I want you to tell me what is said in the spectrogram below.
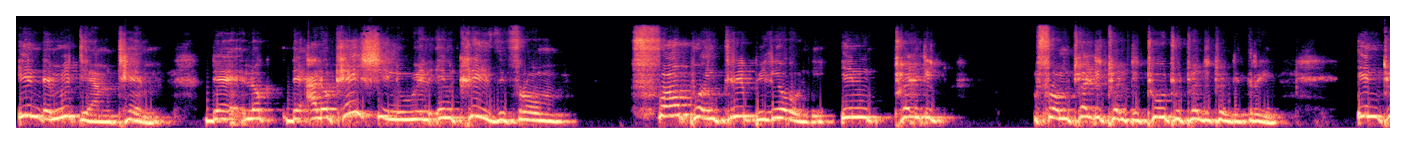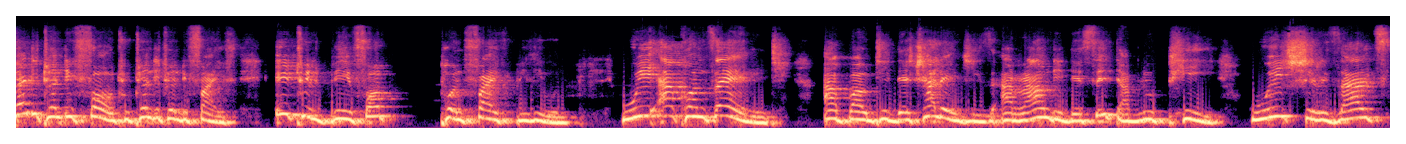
in the medium term. The, the allocation will increase from 4.3 billion in 20 from 2022 to 2023. In 2024 to 2025, it will be 4.5 billion. We are concerned about the challenges around the CWP, which results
